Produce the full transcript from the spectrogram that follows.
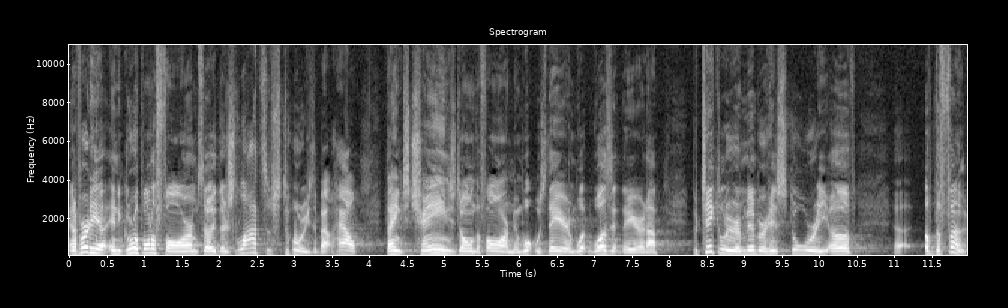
And I've heard him, and he grew up on a farm, so there's lots of stories about how things changed on the farm and what was there and what wasn't there. And I particularly remember his story of, uh, of the phone,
